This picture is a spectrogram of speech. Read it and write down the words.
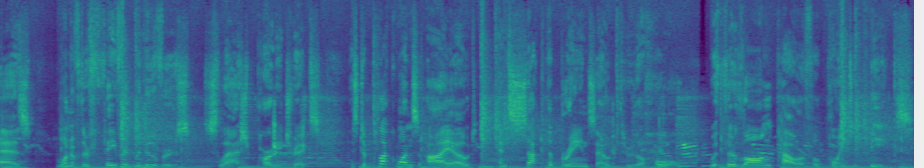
as one of their favorite maneuvers slash party tricks is to pluck one's eye out and suck the brains out through the hole with their long, powerful pointed beaks.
